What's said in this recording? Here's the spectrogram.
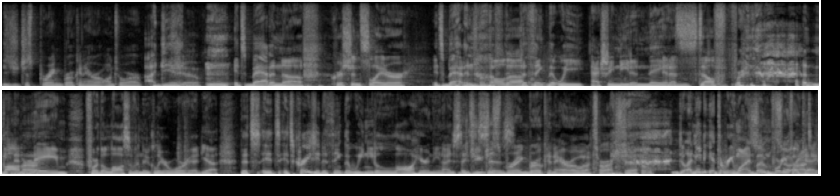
did you just bring Broken Arrow onto our I did. show? It's bad enough. Christian Slater It's bad enough Travolta. to think that we actually need a name in a stealth. for need Bomber. a name for the loss of a nuclear warhead. Yeah, that's it's it's crazy to think that we need a law here in the United States. Did you just says- bring Broken Arrow onto our show? Do I need to hit the rewind button for you, Franz? okay,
